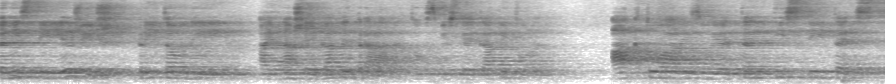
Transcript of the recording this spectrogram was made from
Ten istý Ježiš, prítomný aj v našej katedrále, tu v Spišskej kapitule, aktualizuje ten istý text.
